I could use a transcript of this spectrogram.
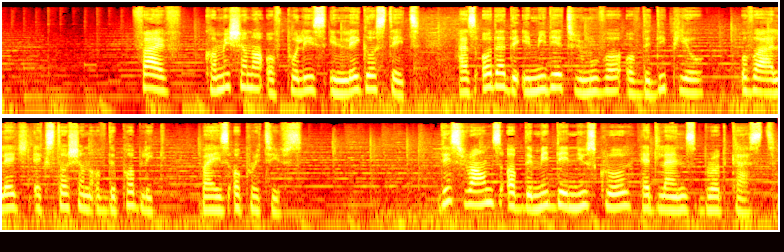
5. Commissioner of Police in Lagos State has ordered the immediate removal of the DPO over alleged extortion of the public by his operatives. This rounds up the midday news scroll headlines broadcast.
